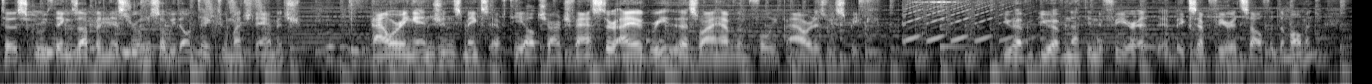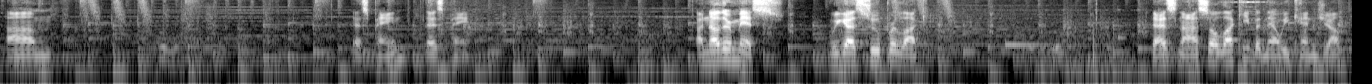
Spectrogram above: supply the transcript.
to screw things up in this room so we don't take too much damage. Powering engines makes FTL charge faster. I agree. That's why I have them fully powered as we speak. You have you have nothing to fear at, except fear itself at the moment. Um, that's pain. That's pain. Another miss. We got super lucky. That's not so lucky, but now we can jump.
